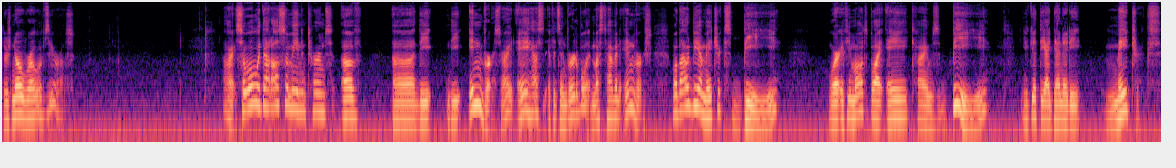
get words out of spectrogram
there's no row of zeros. All right, so what would that also mean in terms of uh, the the inverse, right? A has, if it's invertible, it must have an inverse. Well, that would be a matrix B, where if you multiply A times B, you get the identity matrix.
